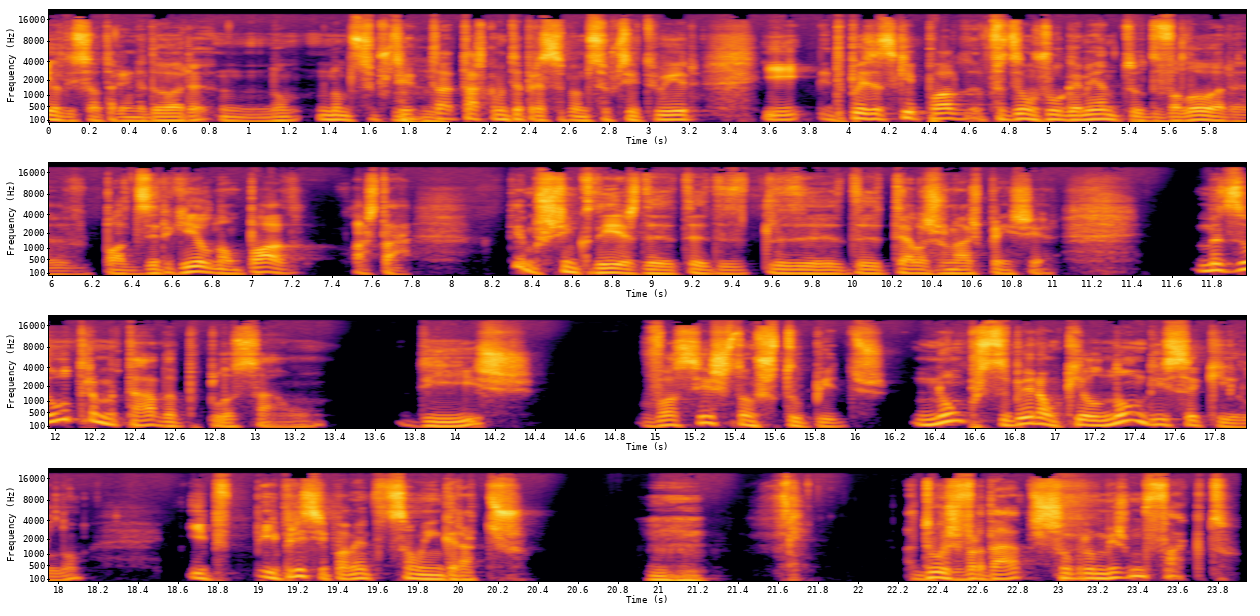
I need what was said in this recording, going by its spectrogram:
Ele disse ao treinador: não, não me substitui, uhum. estás com muita pressa para me substituir, e depois a seguir pode fazer um julgamento de valor, pode dizer aquilo, não pode, lá está. Temos cinco dias de, de, de, de, de telejornais para encher. Mas a outra metade da população diz vocês são estúpidos, não perceberam que ele não disse aquilo e, e principalmente são ingratos. Uhum. Duas verdades sobre o mesmo facto.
